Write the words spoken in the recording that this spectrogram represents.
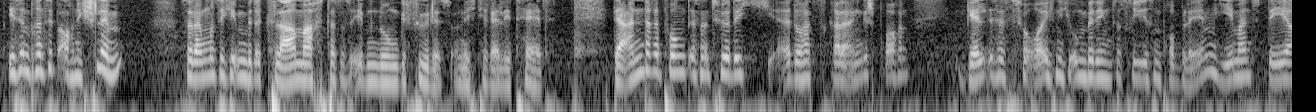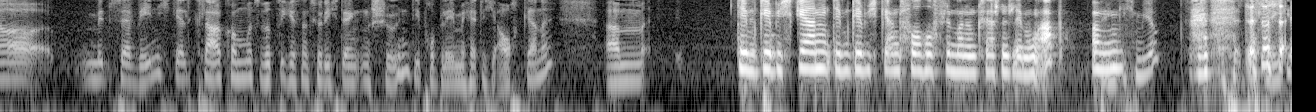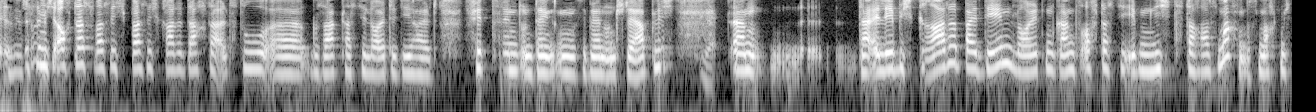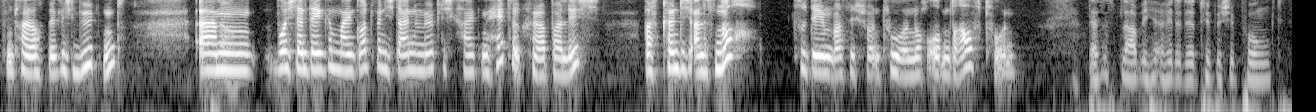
Ist im Prinzip auch nicht schlimm, solange man sich eben wieder klar macht, dass es eben nur ein Gefühl ist und nicht die Realität. Der andere Punkt ist natürlich, äh, du hast es gerade angesprochen, Geld ist jetzt für euch nicht unbedingt das Riesenproblem. Jemand, der mit sehr wenig Geld klarkommen muss, wird sich jetzt natürlich denken, schön, die Probleme hätte ich auch gerne. Ähm, dem gebe ich gern, dem gebe ich gern Vorhofflimmern und Querschnittlähmung ab. Denke ähm, ich mir. Das, das ist, ist nämlich auch das, was ich, was ich gerade dachte, als du äh, gesagt hast, die Leute, die halt fit sind und denken, sie wären unsterblich. Ja. Ähm, da erlebe ich gerade bei den Leuten ganz oft, dass die eben nichts daraus machen. Das macht mich zum Teil auch wirklich wütend. Ähm, ja. Wo ich dann denke, mein Gott, wenn ich deine Möglichkeiten hätte körperlich, was könnte ich alles noch zu dem, was ich schon tue, noch obendrauf tun? Das ist, glaube ich, wieder der typische Punkt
